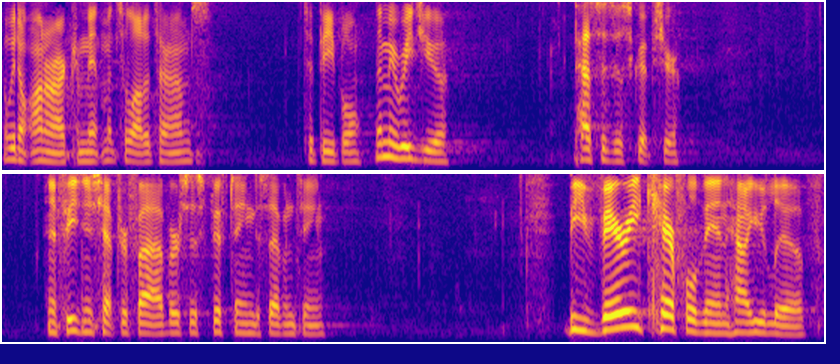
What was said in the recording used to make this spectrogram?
And we don't honor our commitments a lot of times to people. Let me read you a passage of scripture in Ephesians chapter 5, verses 15 to 17. Be very careful then how you live,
